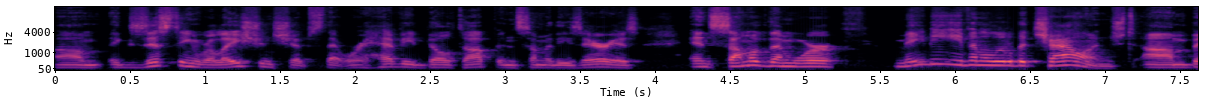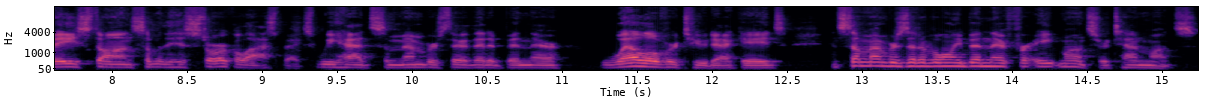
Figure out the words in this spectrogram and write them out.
um, existing relationships that were heavy built up in some of these areas, and some of them were maybe even a little bit challenged um, based on some of the historical aspects. We had some members there that had been there well over two decades, and some members that have only been there for eight months or ten months.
